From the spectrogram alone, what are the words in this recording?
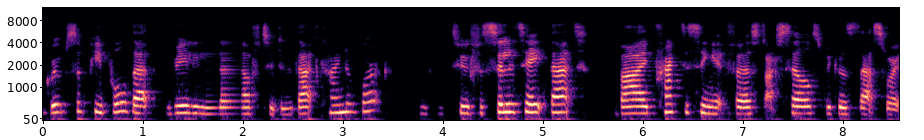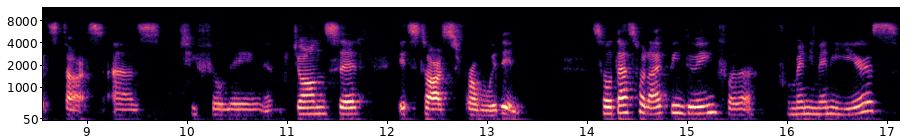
groups of people that really love to do that kind of work. To facilitate that by practicing it first ourselves because that's where it starts. As Chief Phil and John said, it starts from within. So that's what I've been doing for the, for many many years.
